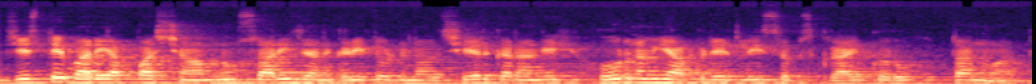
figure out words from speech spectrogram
ਜਿਸ ਦੇ ਬਾਰੇ ਆਪਾਂ ਸ਼ਾਮ ਨੂੰ ਸਾਰੀ ਜਾਣਕਾਰੀ ਤੁਹਾਡੇ ਨਾਲ ਸ਼ੇਅਰ ਕਰਾਂਗੇ। ਹੋਰ ਨਵੀਂ ਅਪਡੇਟ ਲਈ ਸਬਸਕ੍ਰਾਈਬ ਕਰੋ। ਧੰਨਵਾਦ।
